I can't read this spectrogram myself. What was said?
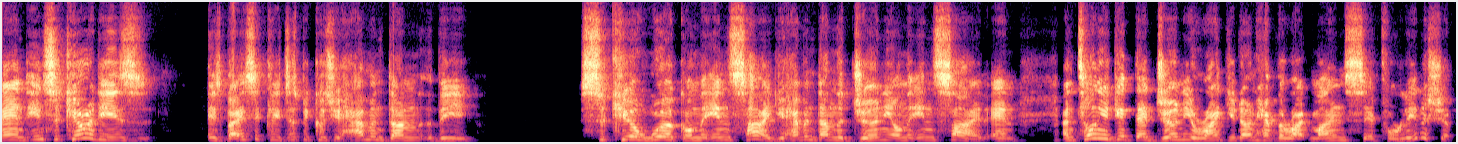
And insecurities is basically just because you haven't done the secure work on the inside. You haven't done the journey on the inside. And until you get that journey right, you don't have the right mindset for leadership.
